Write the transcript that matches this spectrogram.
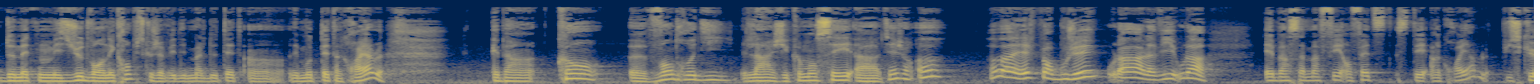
de mettre mes yeux devant un écran puisque j'avais des mal de tête, un, des maux de tête incroyables. Et eh ben quand vendredi là j'ai commencé à tu sais genre oh ah bah je peux rebouger oula la vie oula et eh ben ça m'a fait en fait c'était incroyable puisque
